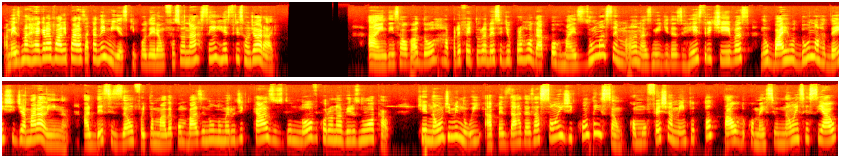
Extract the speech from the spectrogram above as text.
A mesma regra vale para as academias, que poderão funcionar sem restrição de horário. Ainda em Salvador, a prefeitura decidiu prorrogar por mais uma semana as medidas restritivas no bairro do Nordeste de Amaralina. A decisão foi tomada com base no número de casos do novo coronavírus no local, que não diminui apesar das ações de contenção, como o fechamento total do comércio não essencial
